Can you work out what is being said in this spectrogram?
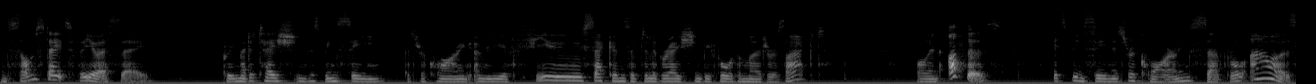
in some states of the USA, premeditation has been seen as requiring only a few seconds of deliberation before the murderous act, while in others, it's been seen as requiring several hours.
